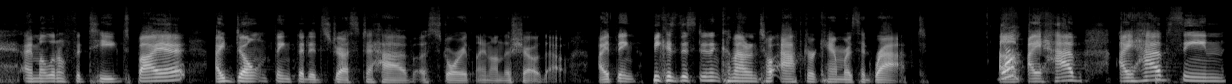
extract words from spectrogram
I'm a little fatigued by it. I don't think that it's just to have a storyline on the show though. I think because this didn't come out until after cameras had wrapped. Yeah. Um, I have I have seen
